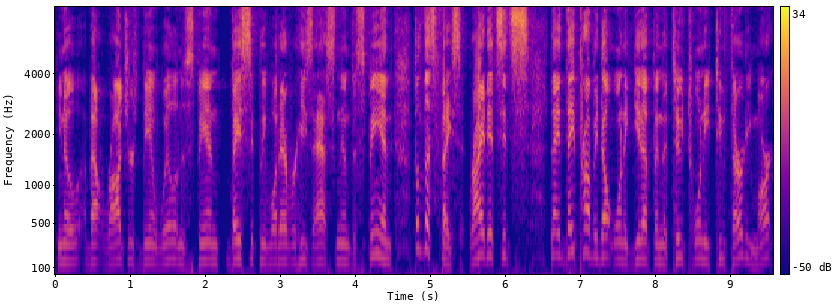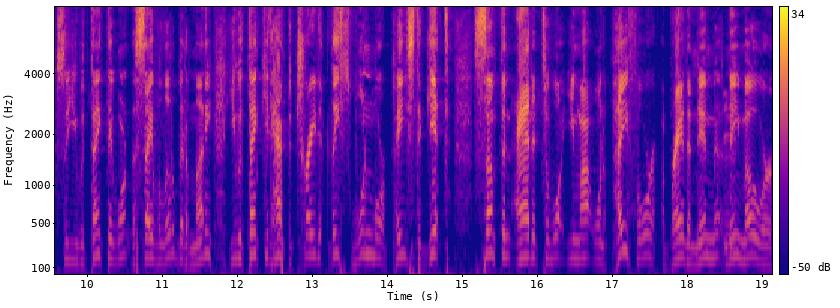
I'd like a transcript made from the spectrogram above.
you know, about Rogers being willing to spend basically whatever he's asking them to spend. But let's face it, right? It's, it's, they, they probably don't want to get up in the 220, 230 mark. So you would think they want to save a little bit of money. You would think you'd have to trade at least one more piece to get something added to what you might want to pay for a Brandon mm-hmm. Nimmo or,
